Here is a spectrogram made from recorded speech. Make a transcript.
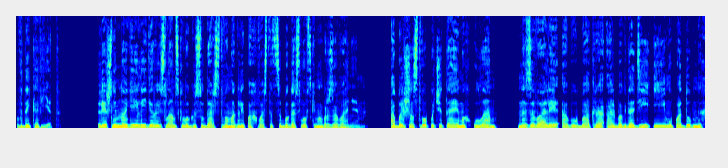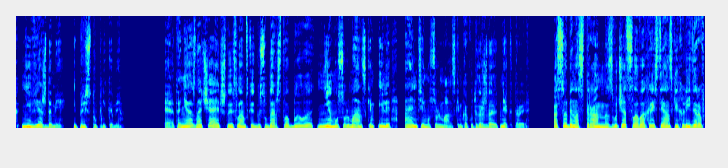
в Дайковьет. Лишь немногие лидеры исламского государства могли похвастаться богословским образованием, а большинство почитаемых улам называли Абу Бакра аль-Багдади и ему подобных невеждами и преступниками. Это не означает, что исламское государство было не мусульманским или антимусульманским, как утверждают некоторые. Особенно странно звучат слова христианских лидеров,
